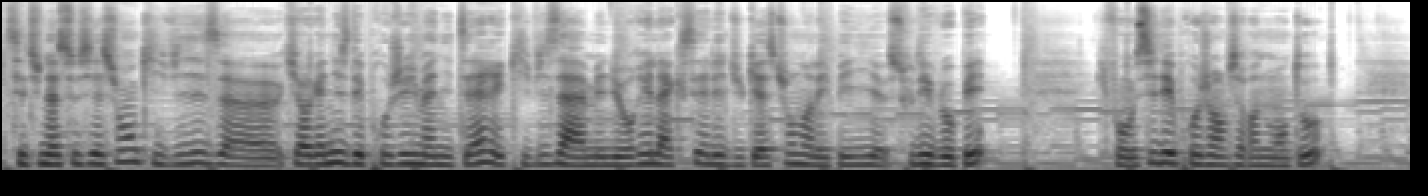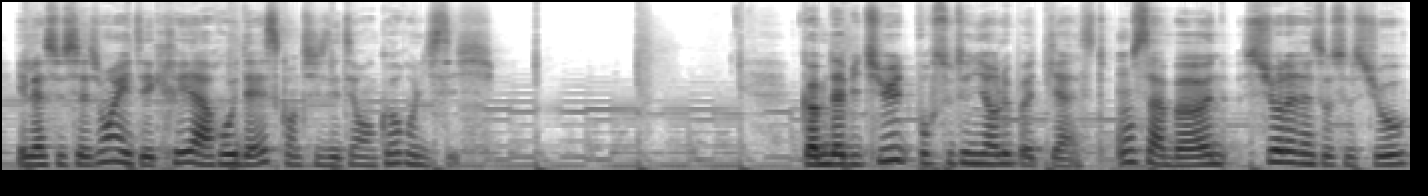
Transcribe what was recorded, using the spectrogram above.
C'est une association qui, vise, euh, qui organise des projets humanitaires et qui vise à améliorer l'accès à l'éducation dans les pays sous-développés. Ils font aussi des projets environnementaux. Et l'association a été créée à Rhodes quand ils étaient encore au lycée. Comme d'habitude, pour soutenir le podcast, on s'abonne sur les réseaux sociaux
